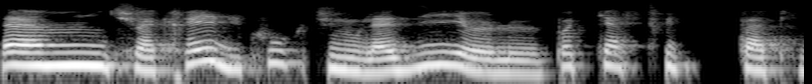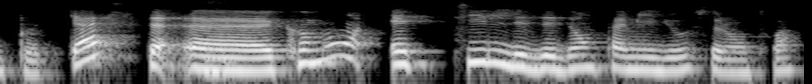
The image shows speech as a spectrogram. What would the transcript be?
Mhm. tu as créé, du coup, tu nous l'as dit, le podcast Sweet Papy Podcast. Euh, comment est-il les aidants familiaux selon toi?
